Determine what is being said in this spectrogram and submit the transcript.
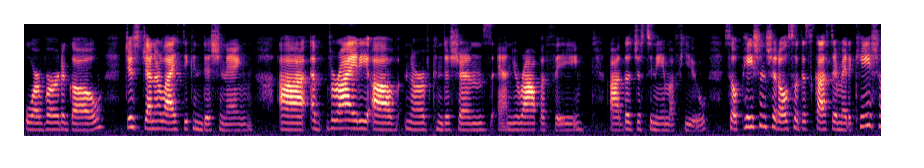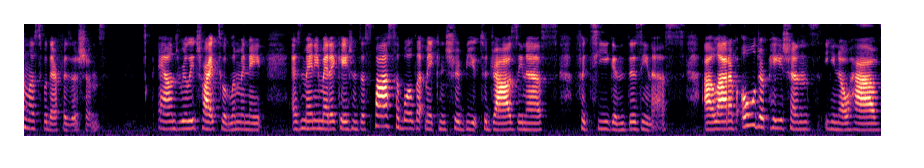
or vertigo, just generalized deconditioning, uh, a variety of nerve conditions and neuropathy. Uh, just to name a few. So, patients should also discuss their medication list with their physicians and really try to eliminate as many medications as possible that may contribute to drowsiness, fatigue, and dizziness a lot of older patients, you know, have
